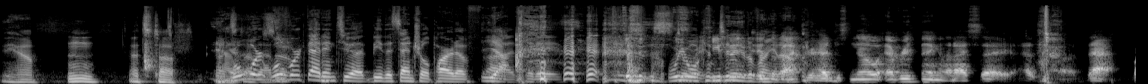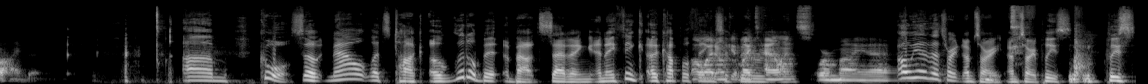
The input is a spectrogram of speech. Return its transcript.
yeah, Mm. that's tough. Yeah. We'll work, we'll work that into uh, be the central part of uh, yeah. today's. Just we will continue it to bring in it the back up. of your head. Just know everything that I say has uh, that behind it. Um, cool. So now let's talk a little bit about setting, and I think a couple things. Oh, I don't get we my were- talents or my. Uh, Oh yeah, that's right. I'm sorry. I'm sorry. Please, please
